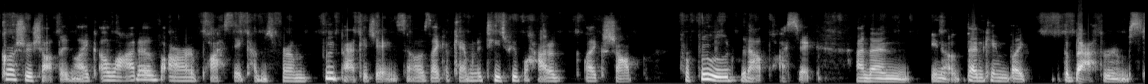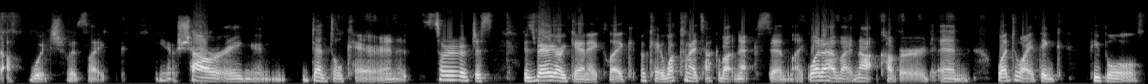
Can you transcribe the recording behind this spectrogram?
grocery shopping like a lot of our plastic comes from food packaging. So i was like okay i'm going to teach people how to like shop for food without plastic. And then you know then came like the bathroom stuff which was like you know showering and dental care. And it sort of just is very organic like okay what can i talk about next? And like what have i not covered? And what do i think people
